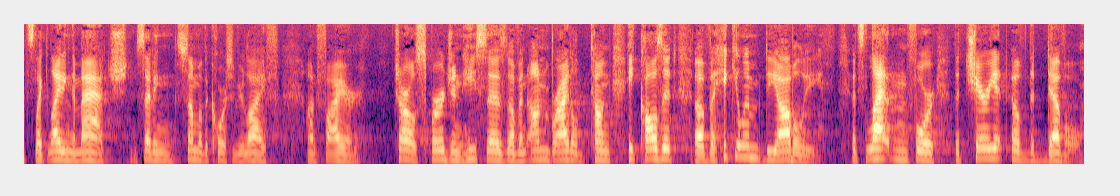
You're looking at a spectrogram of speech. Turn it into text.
It's like lighting the match and setting some of the course of your life on fire. Charles Spurgeon, he says of an unbridled tongue, he calls it a vehiculum diaboli. It's Latin for the chariot of the devil.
